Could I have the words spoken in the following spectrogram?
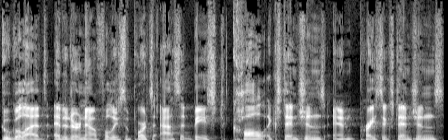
Google Ads Editor now fully supports asset based call extensions and price extensions.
